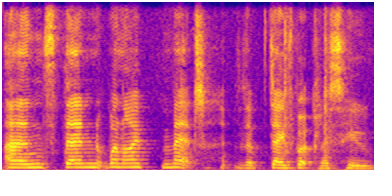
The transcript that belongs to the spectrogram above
And then when I met the Dave Bookless, who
